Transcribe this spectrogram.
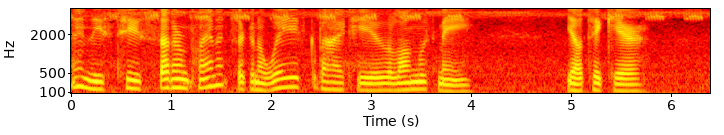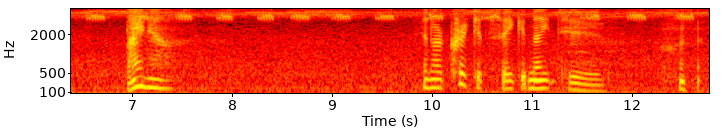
And these two southern planets are going to wave goodbye to you along with me. Y'all take care. Bye now. And our crickets say goodnight too.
